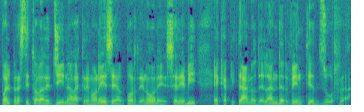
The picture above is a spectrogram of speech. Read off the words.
poi il prestito alla Regina, alla Cremonese e al Pordenone in Serie B, è capitano dell'Under 20 azzurra.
